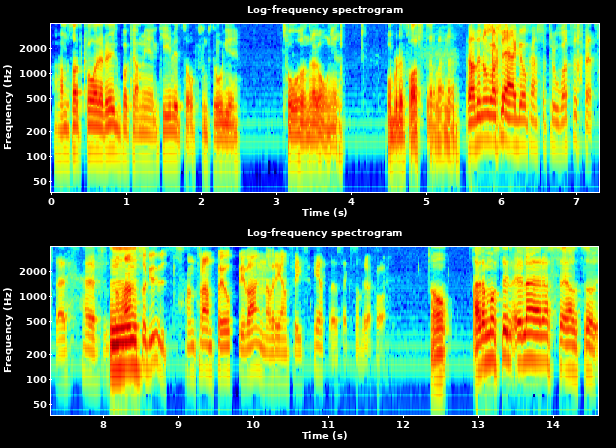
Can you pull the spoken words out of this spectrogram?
han satt kvar i rygg på Kamil Kivitsov som stod i 200 gånger. Och blev fast där. Men, eh, det hade nog varit läge att kanske provat för spets där. Eh, Som Mm. han såg ut. Han trampade upp i vagn av ren friskhet där, 600 kvar. Ja. Ja, de måste lära sig alltså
